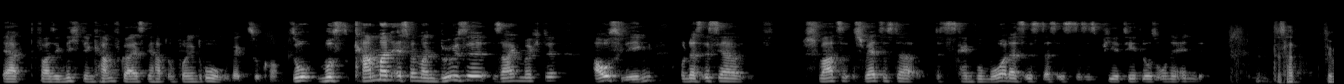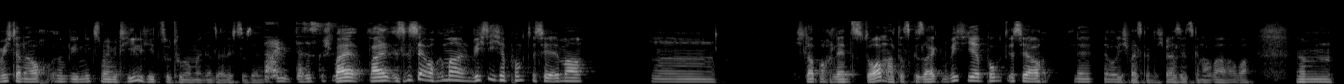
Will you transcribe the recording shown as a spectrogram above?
er hat quasi nicht den Kampfgeist gehabt, um von den Drogen wegzukommen. So muss, kann man es, wenn man böse sein möchte, auslegen. Und das ist ja schwarze, schwärzester, das ist kein Humor, das ist, das ist, das ist pietätlos ohne Ende. Das hat für mich dann auch irgendwie nichts mehr mit Heel Heat zu tun, um ganz ehrlich zu sein. Nein, das ist Geschmack. Weil, weil es ist ja auch immer, ein wichtiger Punkt ist ja immer, mh, hm, ich glaube auch Lance Storm hat das gesagt, ein wichtiger Punkt ist ja auch, ne, ich weiß gar nicht, wer es jetzt genau war, aber ähm,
